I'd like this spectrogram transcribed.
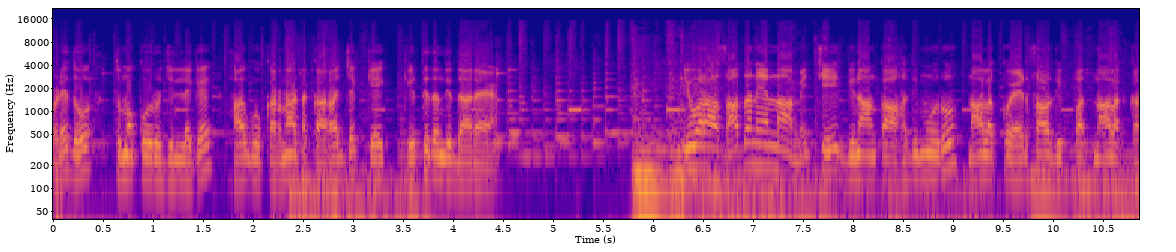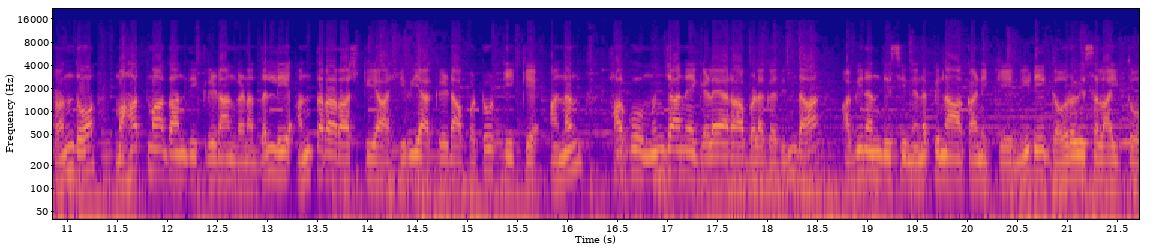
ಪಡೆದು ತುಮಕೂರು ಜಿಲ್ಲೆಗೆ ಹಾಗೂ ಕರ್ನಾಟಕ ರಾಜ್ಯಕ್ಕೆ ಕೀರ್ತಿ ತಂದಿದ್ದಾರೆ. ಇವರ ಸಾಧನೆಯನ್ನ ಮೆಚ್ಚಿ ದಿನಾಂಕ ಹದಿಮೂರು, ನಾಲ್ಕು, ಎರಡ್ ಸಾವಿರದ ಇಪ್ಪತ್ನಾಲ್ಕರಂದು ಮಹಾತ್ಮ ಗಾಂಧಿ ಕ್ರೀಡಾಂಗಣದಲ್ಲಿ ಅಂತಾರಾಷ್ಟ್ರೀಯ ಹಿರಿಯ ಕ್ರೀಡಾಪಟು ಟಿ ಕೆ ಆನಂದ್ ಹಾಗೂ ಮುಂಜಾನೆ ಗೆಳೆಯರ ಬಳಗದಿಂದ ಅಭಿನಂದಿಸಿ ನೆನಪಿನ ಕಾಣಿಕೆ ನೀಡಿ ಗೌರವಿಸಲಾಯಿತು.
